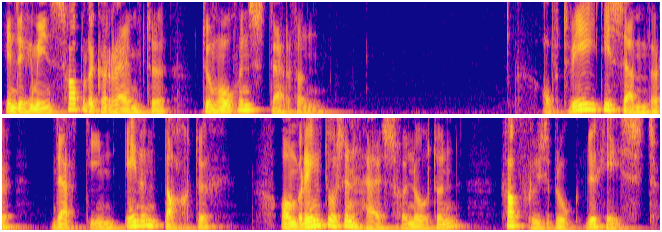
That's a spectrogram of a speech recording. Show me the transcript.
in de gemeenschappelijke ruimte te mogen sterven. Op 2 december 1381, omringd door zijn huisgenoten, gaf Rusbroek de geest.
